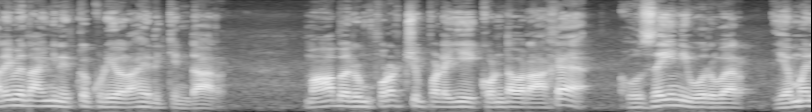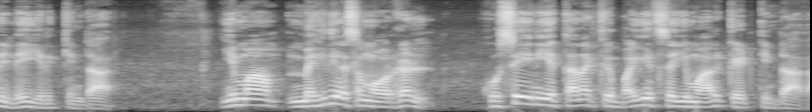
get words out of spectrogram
தலைமை தாங்கி நிற்கக்கூடியவராக இருக்கின்றார். மாபெரும் புரட்சி படையை கொண்டவராக ஹுசைனி ஒருவர் யமனிலே இருக்கின்றார். இமாம் மெஹதி அசம் அவர்கள் ஹுசைனியை தனக்கு பயிர் செய்யுமாறு கேட்கின்றார்.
